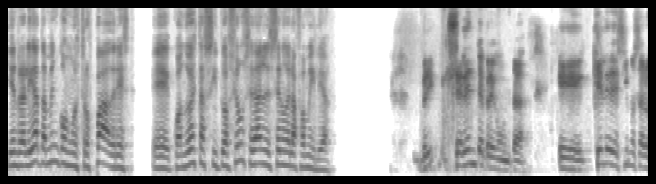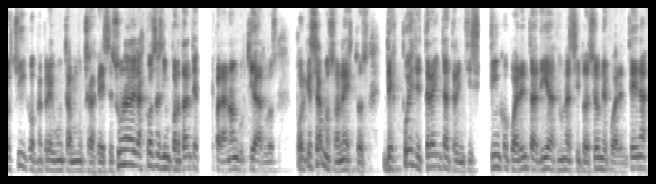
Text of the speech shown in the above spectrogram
y en realidad también con nuestros padres eh, cuando esta situación se da en el seno de la familia. Excelente pregunta. Eh, ¿Qué le decimos a los chicos? Me preguntan muchas veces. Una de las cosas importantes para no angustiarlos, porque seamos honestos, después de 30, 35, 40 días de una situación de cuarentena,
